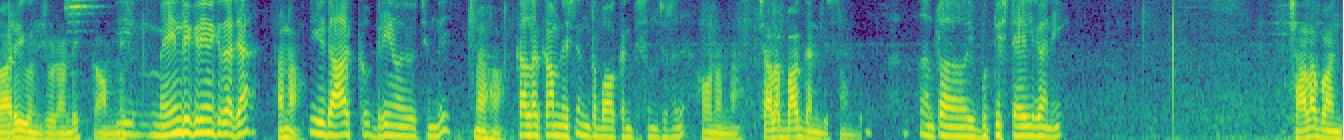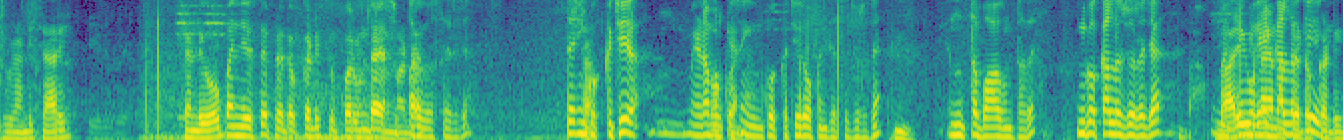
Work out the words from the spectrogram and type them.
భారీగా ఉంది చూడండి కాంబినేషన్. మెయిన్ది గ్రీన్కి రాజా అన్న? ఈ డార్క్ గ్రీన్ వచ్చింది. ఆహా. కలర్ కాంబినేషన్ ఎంత బాగా కనిపిస్తుంది చూడ అవునన్న చాలా బాగా కనిపిస్తుంది. దాంట్లో ఈ బుట్టి స్టైల్ కానీ చాలా బాగుంది చూడండి శారీ. చూడండి ఓపెన్ చేస్తే ప్రతి ఒక్కటి సూపర్ ఉంటాయి అన్నమాట సూపర్గా రాజా. ఇంకొక చీర మేడం కోసం ఇంకొక చీర ఓపెన్ చేస్తా చూడజా. ఎంత బాగుంటుంది. ఇంకొక కలర్ చూడజా గ్రే కలర్కి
